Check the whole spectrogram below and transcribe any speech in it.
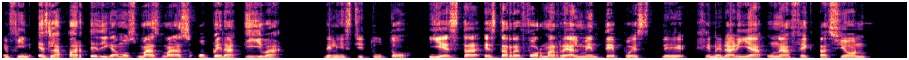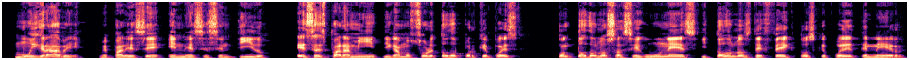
en fin, es la parte, digamos, más, más operativa del instituto y esta, esta reforma realmente pues le generaría una afectación muy grave, me parece, en ese sentido. Esa es para mí, digamos, sobre todo porque pues con todos los asegúnes y todos los defectos que puede tener,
